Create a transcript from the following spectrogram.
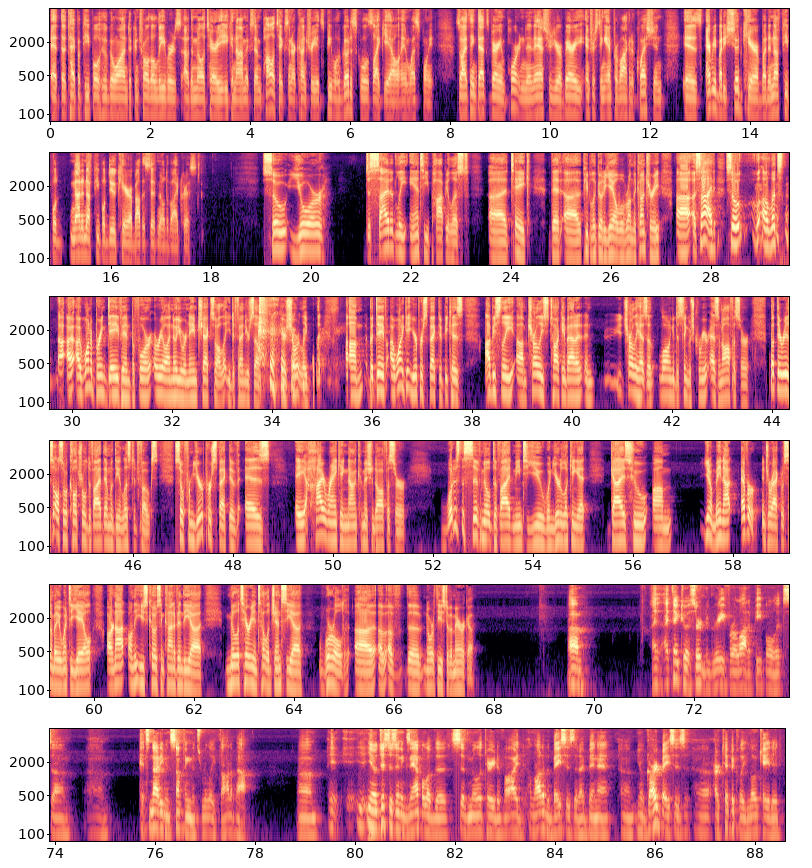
at the type of people who go on to control the levers of the military, economics, and politics in our country. It's people who go to schools like Yale and West Point. So I think that's very important. And answer your very interesting and provocative question is everybody should care, but enough people, not enough people do care about the civ mil divide, Chris. So your decidedly anti-populist uh, take that uh, people that go to Yale will run the country uh, aside. So uh, let's. I, I want to bring Dave in before Uriel. I know you were name checked, so I'll let you defend yourself here shortly. But um, but Dave, I want to get your perspective because obviously um, Charlie's talking about it, and Charlie has a long and distinguished career as an officer, but there is also a cultural divide then with the enlisted folks. So from your perspective as a high-ranking non-commissioned officer what does the civ mil divide mean to you when you're looking at guys who, um, you know, may not ever interact with somebody who went to Yale, are not on the East Coast and kind of in the uh, military intelligentsia world uh, of, of, the Northeast of America? Um, I, I, think to a certain degree, for a lot of people, it's um, um, it's not even something that's really thought about. Um, it, you know, just as an example of the civ military divide, a lot of the bases that I've been at, um, you know, guard bases uh, are typically located,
